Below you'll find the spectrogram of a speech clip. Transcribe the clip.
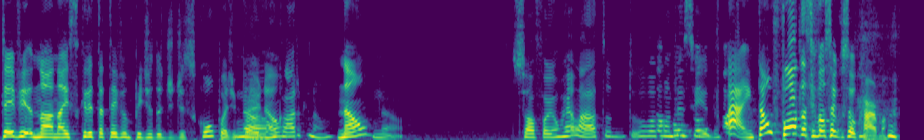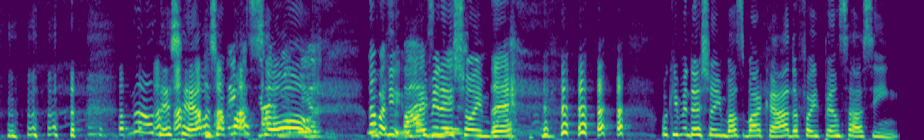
Teve, na, na escrita teve um pedido de desculpa, de não, perdão? claro que não. Não? Não. Só foi um relato do acontecido. Ah, então foda-se você com o seu karma. Não, deixa ela, já passou. Não, mas mas o que, o me deixou em, É. o que me deixou embasbacada foi pensar assim,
